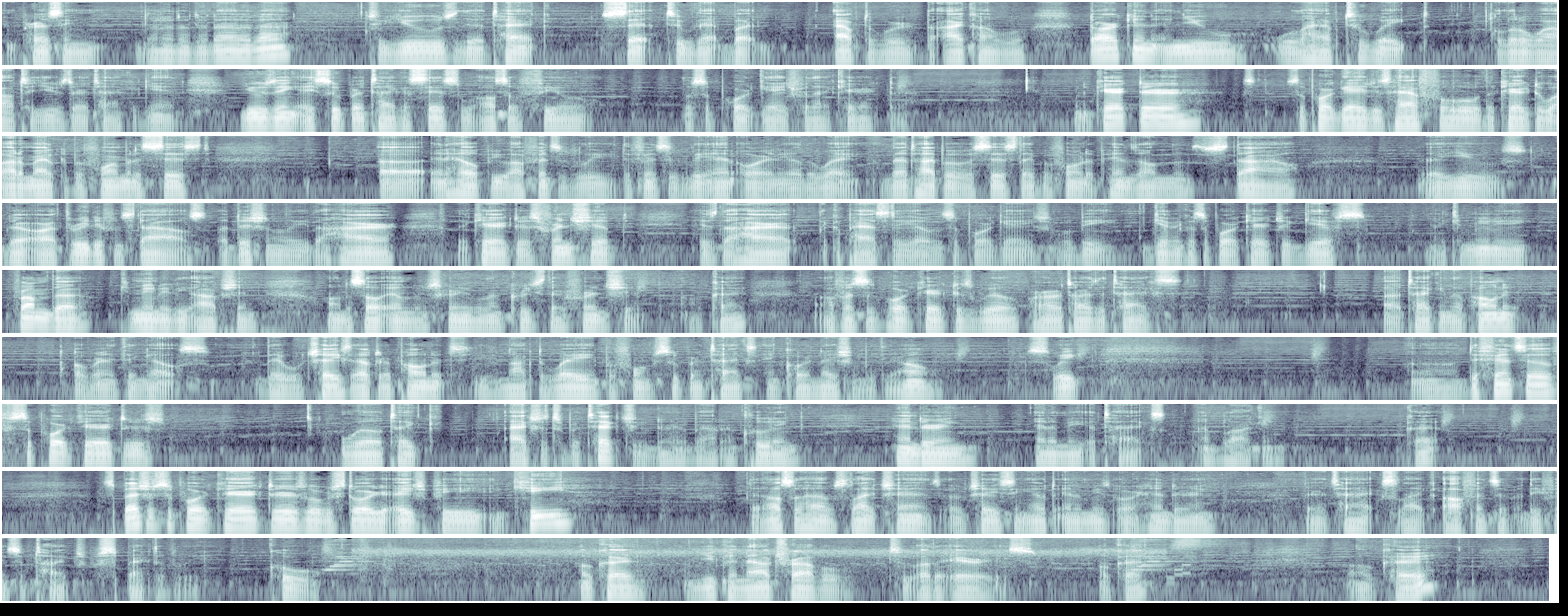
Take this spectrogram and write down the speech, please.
and pressing da da da da da da to use the attack set to that button. Afterward, the icon will darken and you will have to wait a little while to use their attack again. Using a super attack assist will also fill the support gauge for that character. When the character support gauge is half full, the character will automatically perform an assist uh, and help you offensively, defensively, and or any other way. That type of assist they perform depends on the style they use. There are three different styles. Additionally, the higher the character's friendship is, the higher the capacity of the support gauge will be. Giving a support character gifts and community from the community option on the Soul Emblem screen will increase their friendship. Okay. Offensive support characters will prioritize attacks, attacking the opponent over anything else. They will chase after opponents you've knocked away and perform super attacks in coordination with your own. Sweet. Uh, defensive support characters will take actions to protect you during battle, including hindering enemy attacks and blocking. Okay. Special support characters will restore your HP and Ki. They also have a slight chance of chasing after enemies or hindering their attacks like offensive and defensive types respectively. Cool. Okay, you can now travel to other areas. Okay. Okay.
